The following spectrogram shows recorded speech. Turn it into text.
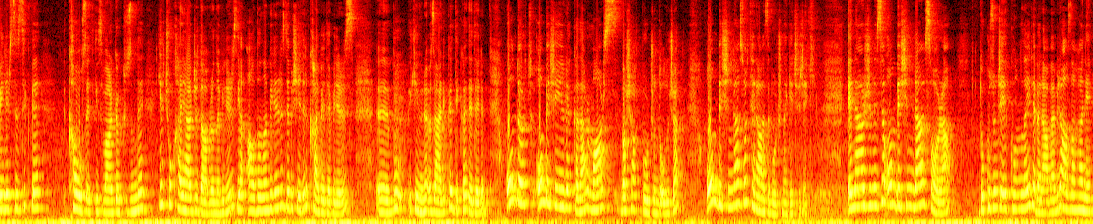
belirsizlik ve kaos etkisi var gökyüzünde. Ya çok hayalci davranabiliriz ya aldanabiliriz ya bir şeyleri kaybedebiliriz. Ee, bu iki güne özellikle dikkat edelim. 14-15 Eylül'e kadar Mars Başak Burcu'nda olacak. 15'inden sonra Terazi Burcu'na geçecek. Enerjimizi 15'inden sonra 9. ev konularıyla beraber biraz daha hani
